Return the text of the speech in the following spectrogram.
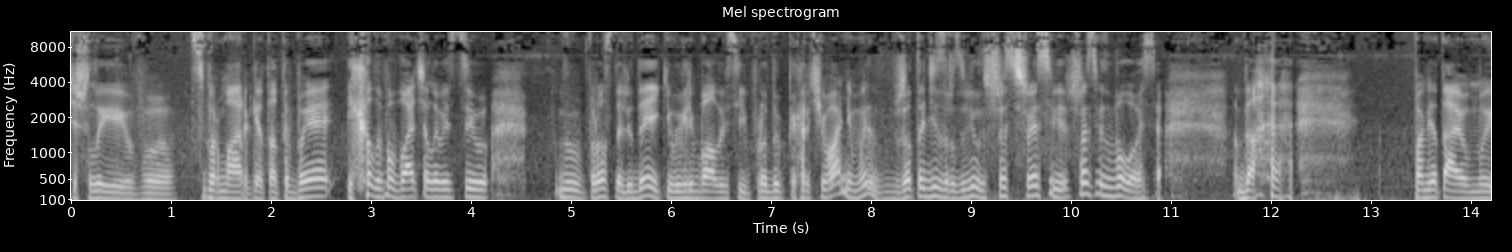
пішли в супермаркет АТБ, і коли побачили ось цю ну, просто людей, які вигрібали всі продукти харчування, ми вже тоді зрозуміли, що щось, щось, щось відбулося. Да. Пам'ятаю, ми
